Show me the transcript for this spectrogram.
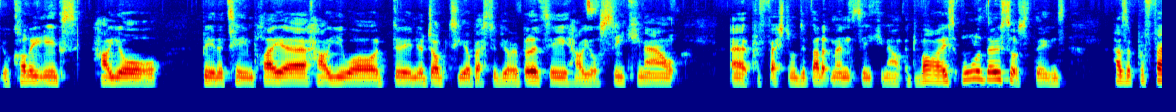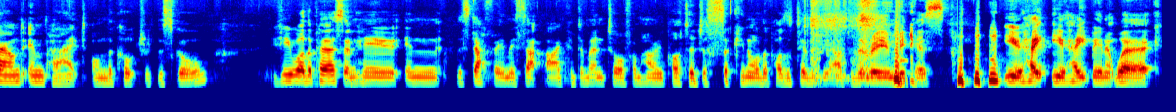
your colleagues, how you're being a team player, how you are doing your job to your best of your ability, how you're seeking out uh, professional development, seeking out advice, all of those sorts of things has a profound impact on the culture of the school. If you are the person who in the staff room is sat like a dementor from Harry Potter, just sucking all the positivity out of the room because you hate you hate being at work,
